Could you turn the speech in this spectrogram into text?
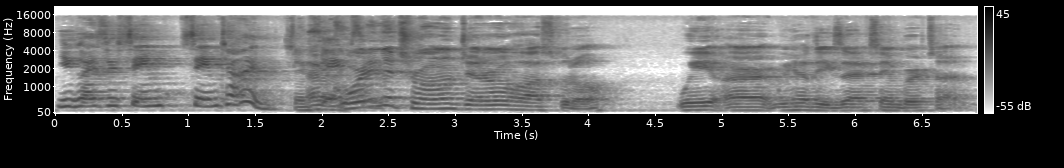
you guys are same same time. Same And thing. According to Toronto General Hospital, we are we have the exact same birth time,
